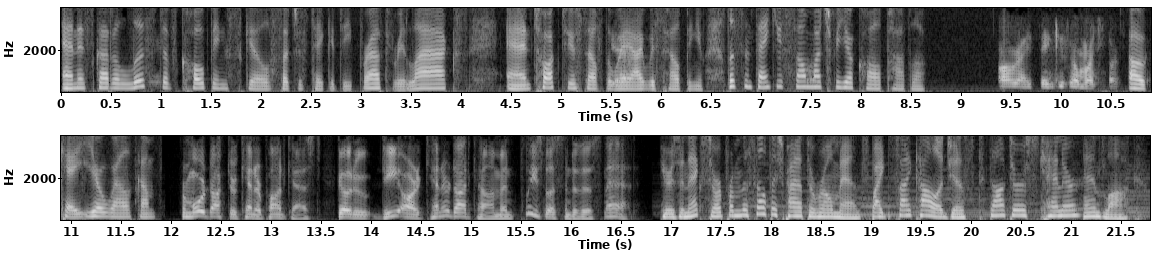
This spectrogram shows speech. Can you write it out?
and it's got a list of coping skills such as take a deep breath, relax, and talk to yourself the way I was helping you. Listen, thank you so much for your call, Pablo. All right. Thank you so much, Doctor. Okay, you're welcome. For more Dr. Kenner podcast, go to drkenner.com and please listen to this ad. Here's an excerpt from The Selfish Path to Romance by psychologist Doctors Kenner and Locke.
